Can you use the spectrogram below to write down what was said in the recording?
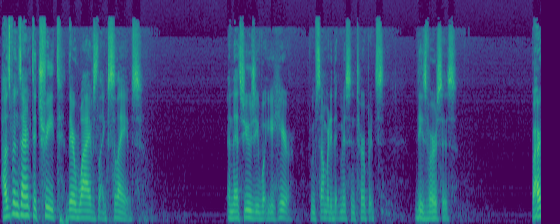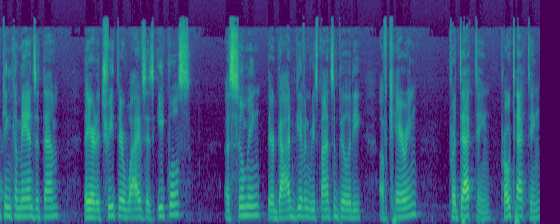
Husbands aren't to treat their wives like slaves. And that's usually what you hear from somebody that misinterprets these verses. Barking commands at them, they are to treat their wives as equals, assuming their God given responsibility of caring, protecting, protecting,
